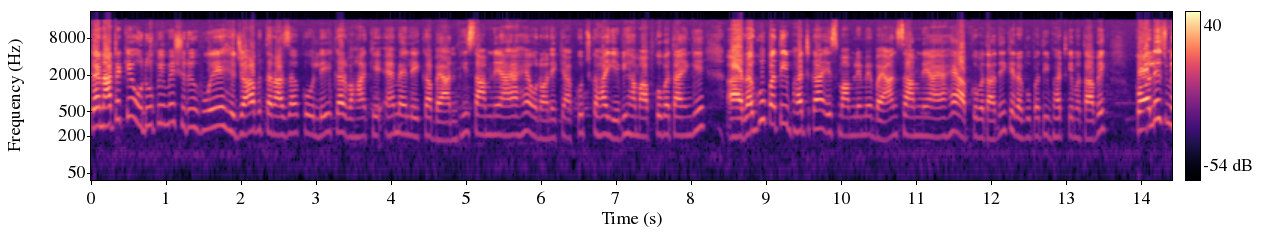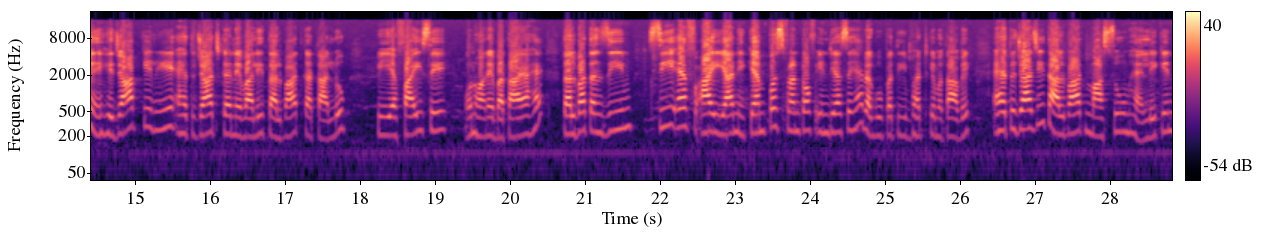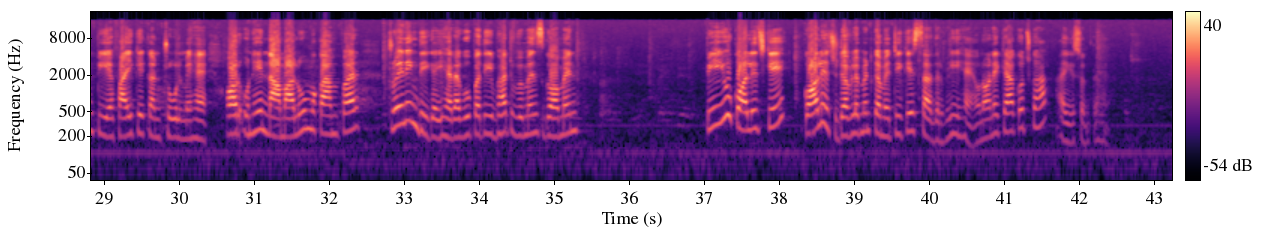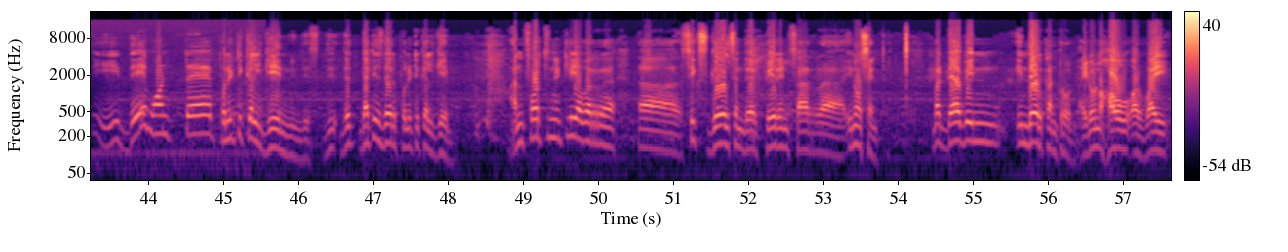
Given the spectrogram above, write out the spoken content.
कर्नाटक के उडुपी में शुरू हुए हिजाब तनाजा को लेकर वहाँ के एमएलए का बयान भी सामने आया है। उन्होंने क्या कुछ कहा, ये भी हम आपको बताएँगे। रघुपति भट्ट का इस मामले में बयान सामने आया है। आपको बता दें कि रघुपति भट्ट के मुताबिक कॉलेज में हिजाब के लिए एहतजाज करने वाली तलबात का ताल्लुक पीएफआई से उन्होंने बताया है। तलबा तंजीम सीएफआई यानी कैंपस फ्रंट ऑफ़ इंडिया से है। रघुपति भट्ट के मुताबिक एहतजाजी तालबात मासूम है लेकिन पीएफआई के कंट्रोल में है और उन्हें नामालूम मुकाम पर ट्रेनिंग दी गई है। Raghupati Bhatt women's government PU college के कॉलेज डेवलपमेंट कमेटी के सदर भी हैं। उन्होंने क्या कुछ कहा? आइए सुनते हैं। They want a political gain in this. Th- That, is their political game. Unfortunately, uh, six girls and their parents are uh, innocent, but they have been in their control. I don't know how or why.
